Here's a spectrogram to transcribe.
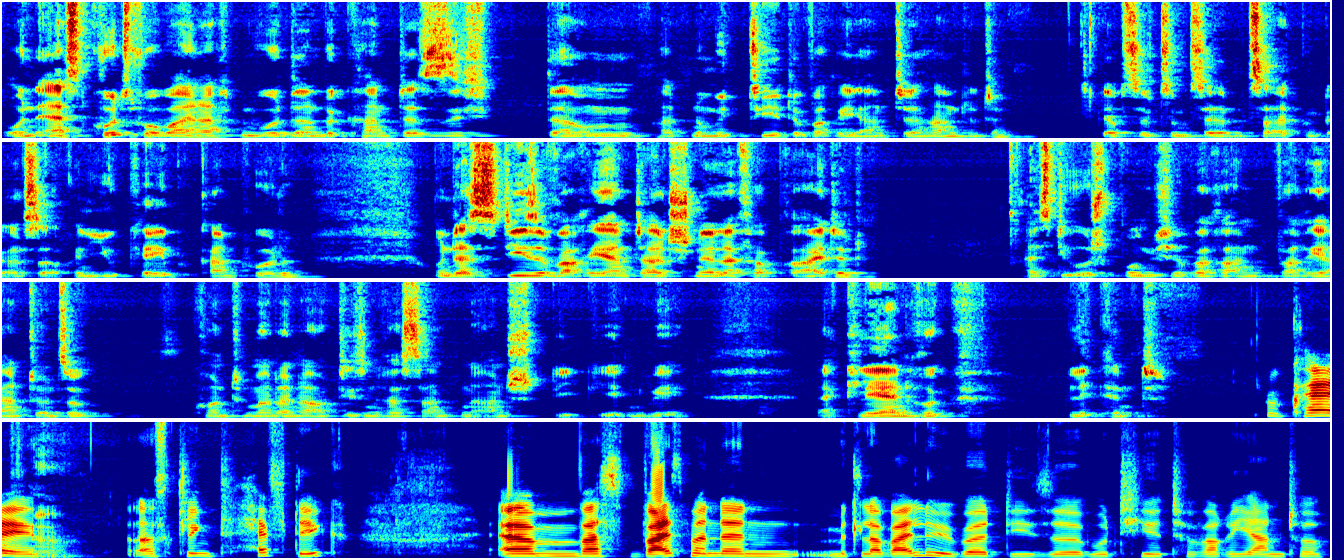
Und erst kurz vor Weihnachten wurde dann bekannt, dass es sich darum halt eine mutierte Variante handelte. Ich glaube, so zum selben Zeitpunkt, als es auch in UK bekannt wurde. Und dass es diese Variante halt schneller verbreitet als die ursprüngliche Variante. Und so konnte man dann auch diesen rasanten Anstieg irgendwie erklären, rückblickend. Okay, ja. das klingt heftig. Ähm, was weiß man denn mittlerweile über diese mutierte Variante?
